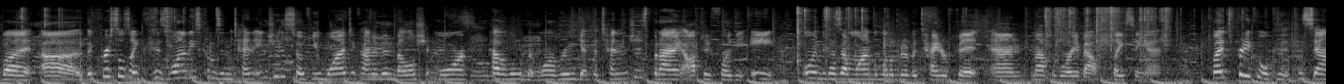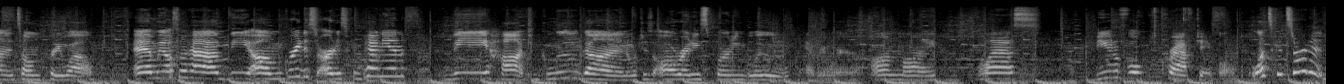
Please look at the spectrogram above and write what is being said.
But uh, the crystals, like, because one of these comes in 10 inches, so if you wanted to kind of embellish it more, have a little bit more room, get the 10 inches, but I opted for the 8, only because I wanted a little bit of a tighter fit and not to worry about placing it. But it's pretty cool because it can stay on its own pretty well. And we also have the um, Greatest Artist Companion, the Hot Glue Gun, which is already splurting glue everywhere on my glass beautiful craft table. Let's get started!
